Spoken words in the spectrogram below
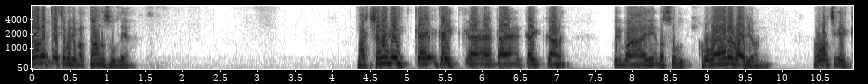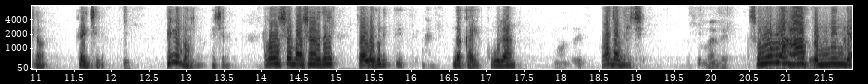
ലോകത്തെ ഏറ്റവും വലിയ ഭർത്താവ് റസൂള്ളയാ ഭക്ഷണം കഴിക്കാണ് ഒരു ഭാര്യ റസൂൾ അപ്പൊ വേറെ ഭാര്യ വന്നു. അപ്പൊ കുറച്ച് കഴിക്കണം. കഴിച്ചില്ല. പിന്നെ പറഞ്ഞു കഴിച്ചില്ല. അപ്പൊ കുറച്ച് ഭക്ഷണം എടുത്ത് തള്ളി കൂടി ഇതൊക്കെ കഴിക്കൂലാണ്. മോതം കഴിച്ചു. സൂള്ള ആ പെണ്ണിന്റെ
